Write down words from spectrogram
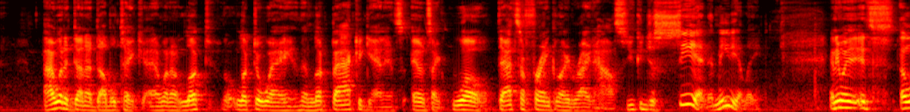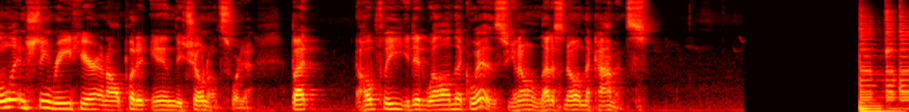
I would have done a double take. I would have looked looked away and then looked back again. It's it's like whoa, that's a Frank Lloyd Wright house. You can just see it immediately. Anyway, it's a little interesting read here, and I'll put it in the show notes for you. But hopefully, you did well on the quiz. You know, let us know in the comments.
